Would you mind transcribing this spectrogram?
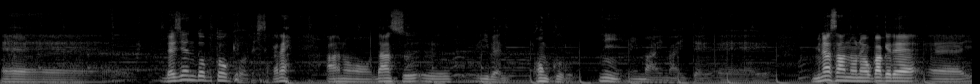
えー、レジェンド・オブ・東京でしたかね、あのダンスイベント、コンクールに今今いて、えー、皆さんの、ね、おかげで、え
